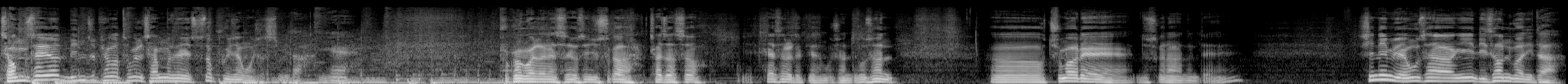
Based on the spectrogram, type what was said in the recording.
정세현 민주평화통일 자문회의 수석 부의장 모셨습니다. 예. 북한 관련해서 요새 뉴스가 잦아서 해설을 듣기 위해서 모셨는데 우선 어, 주말에 뉴스가 나왔는데 신임 외무상이 리선관이다.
